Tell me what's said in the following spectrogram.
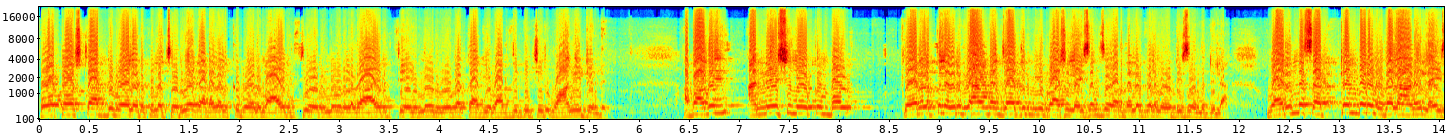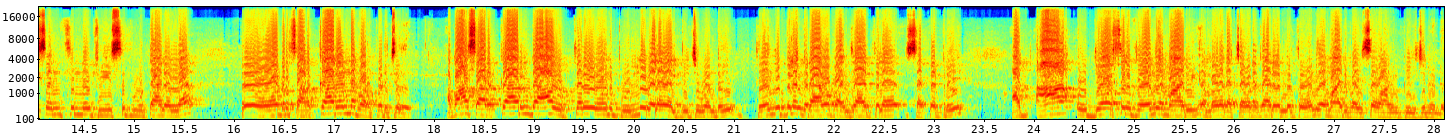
ഫോട്ടോസ്റ്റാറ്റ് പോലെ എടുക്കുന്ന ചെറിയ കടകൾക്ക് പോലും ആയിരത്തി ഒരുന്നൂറുള്ളത് ആയിരത്തി എഴുന്നൂറ് രൂപക്കാക്കി വർദ്ധിപ്പിച്ച് വാങ്ങിയിട്ടുണ്ട്. അപ്പൊ അത് അന്വേഷിച്ച് നോക്കുമ്പോൾ കേരളത്തിലെ ഒരു ഗ്രാമപഞ്ചായത്തിനും ഈ പ്രാവശ്യം ലൈസൻസ് വർധനയ്ക്കുള്ള നോട്ടീസ് വന്നിട്ടില്ല. വരുന്ന സെപ്റ്റംബർ മുതലാണ് ലൈസൻസിന്റെ ഫീസ് കൂട്ടാനുള്ള ഓർഡർ സർക്കാർ തന്നെ പുറപ്പെടുവിച്ചത്. അപ്പൊ ആ സർക്കാരിന്റെ ആ ഉത്തരവ് പോലും പുല്ല് വില കൽപ്പിച്ചുകൊണ്ട് തേഞ്ഞിപ്പലം ഗ്രാമപഞ്ചായത്തിലെ സെക്രട്ടറി ആ ഉദ്യോഗസ്ഥന് തോന്നിയ മാതിരി നമ്മുടെ കച്ചവടക്കാരിൽ നിന്ന് തോന്നിയ മാതിരി പൈസ വാങ്ങി പിരിച്ചിട്ടുണ്ട്.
